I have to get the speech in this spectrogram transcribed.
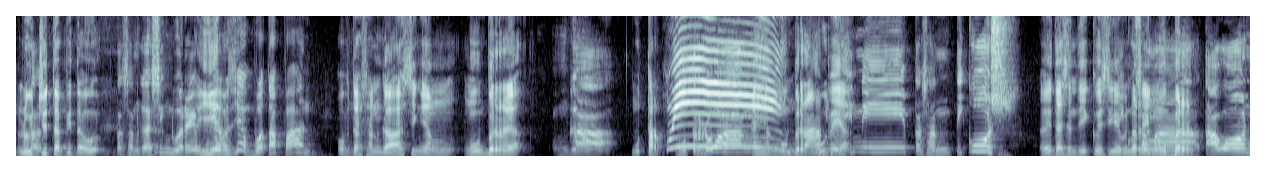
Lucu tapi tahu. Petasan gasing 2000. Iya maksudnya buat apaan? Oh, petasan gasing yang nguber ya. Enggak. Muter. Muter doang. Eh, yang nguber apa Bunyi ya? Ini petasan tikus. Eh, petasan tikus iya bener yang sama nguber. Tawon.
